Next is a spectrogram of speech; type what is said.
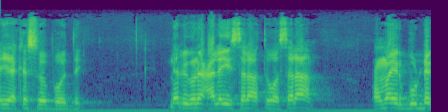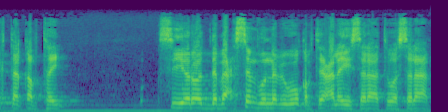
ayaa ka soo boodday. Nebiguna calayhi salaatu wasalaam cumayr buu dhegta qabtay. Si yaroo dabacsan buu nebigu u qabtay calayhi salaatu wasalaam.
